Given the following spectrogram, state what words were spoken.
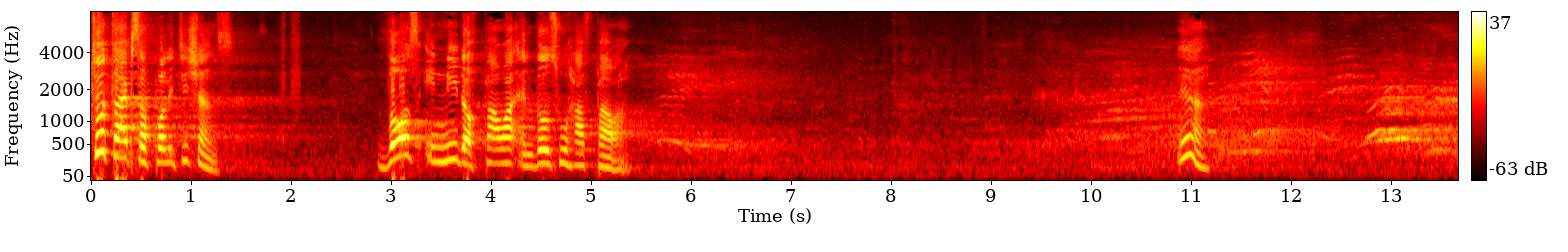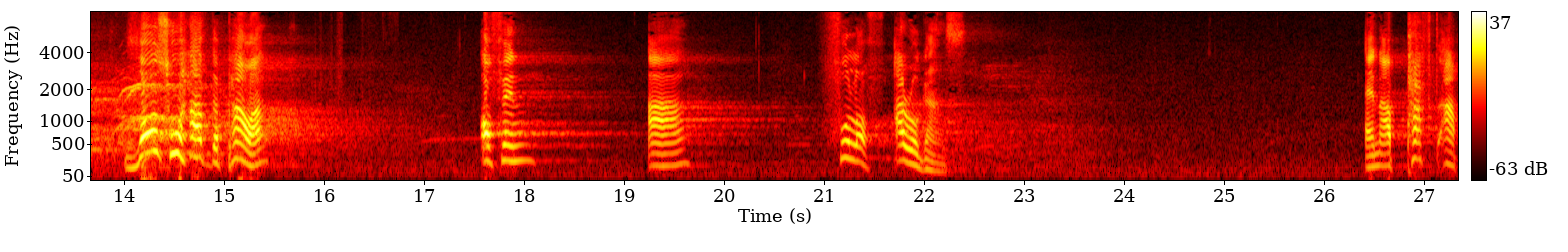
Two types of politicians those in need of power and those who have power. Yeah. Those who have the power often are full of arrogance and are puffed up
